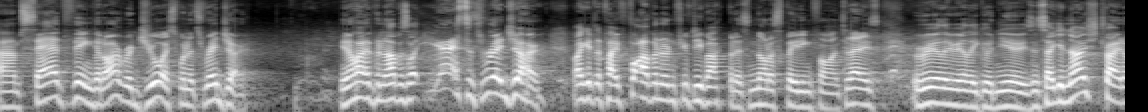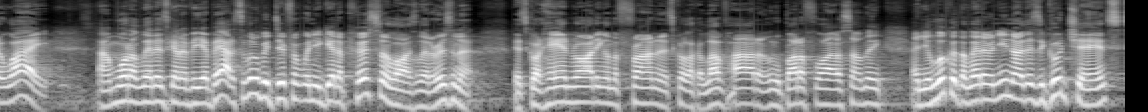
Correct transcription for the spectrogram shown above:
um, sad thing, but I rejoice when it's Rego. You know, I open up, it's like, yes, it's Rego. I get to pay 550 bucks, but it's not a speeding fine. So that is really, really good news. And so you know straight away um, what a letter is going to be about. It's a little bit different when you get a personalised letter, isn't it? It's got handwriting on the front and it's got like a love heart and a little butterfly or something. And you look at the letter and you know there's a good chance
